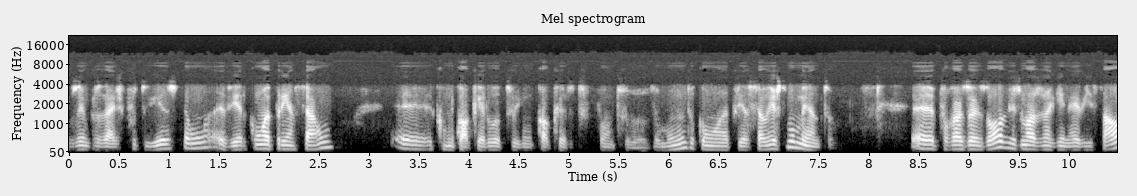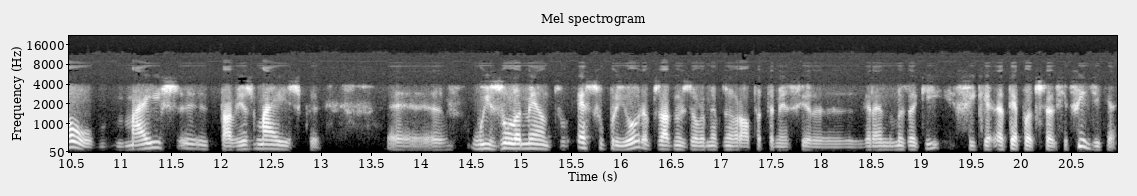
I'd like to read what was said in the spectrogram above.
os empresários portugueses estão a ver com apreensão, eh, como qualquer outro em qualquer outro ponto do mundo, com apreensão este momento. Eh, por razões óbvias, nós na Guiné-Bissau, mais, eh, talvez mais, uh, o isolamento é superior, apesar do isolamento na Europa também ser grande, mas aqui fica, até pela distância física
